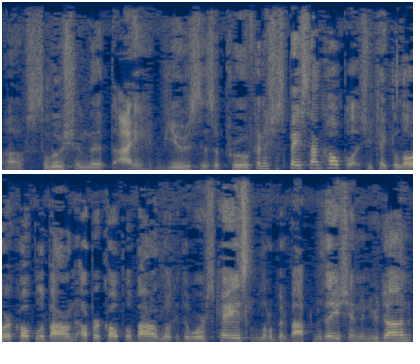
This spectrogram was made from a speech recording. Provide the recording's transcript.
uh, solution that I've used as a proof, and it's just based on copulas. You take the lower copula bound, upper copula bound, look at the worst case, a little bit of optimization, and you're done.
